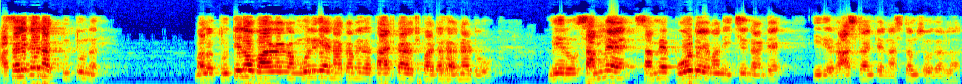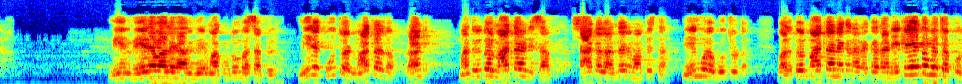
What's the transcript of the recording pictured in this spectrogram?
అసలుకే నాకు తుట్టి ఉన్నది. మళ్ళీ తుట్టిలో భాగంగా మూలిగే నక్క మీద తాటికాయ పడ్డది అన్నట్టు మీరు సమ్మె సమ్మె పోటు ఏమైనా ఇచ్చిందంటే ఇది రాష్ట్రానికే నష్టం సోదరులారా. మీరు వేరే వాళ్ళు కాదు మీరు మా కుటుంబ సభ్యులు. మీరే కూర్చోండి మాట్లాడదాం రాండి. మంత్రితో మాట్లాడండి శాఖలు అందరిని పంపిస్తా. నేను కూడా కూర్చుంటా. వాళ్ళతో మాట్లాడినాక నా దగ్గర రాండి. ఎట్లా చెప్పు.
